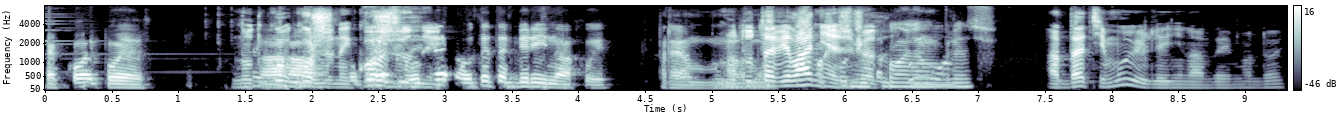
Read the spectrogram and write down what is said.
Какой пояс? Ну, Ага. ко- кожаный, Вот кожаный. это- Вот это бери нахуй. Прям. Ну нормально. тут Авилания жмет. понял. Отдать ему или не надо ему отдать?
